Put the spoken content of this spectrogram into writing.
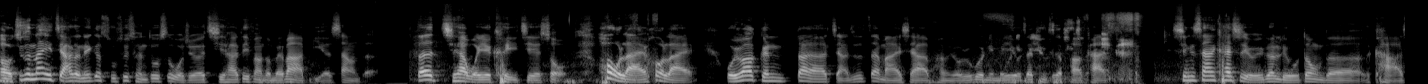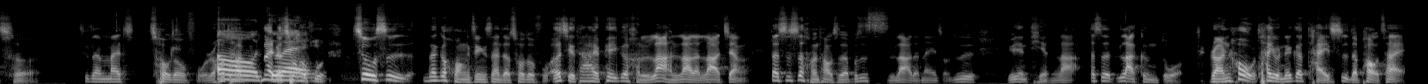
哦，就是那一家的那个酥脆程度是我觉得其他地方都没办法比得上的，但是其他我也可以接受。后来，后来我又要跟大家讲，就是在马来西亚的朋友，如果你们有在听这个 podcast，新山开始有一个流动的卡车。就在卖臭豆腐，然后他卖的臭豆腐就是那个黄金山的臭豆腐，而且他还配一个很辣很辣的辣酱，但是是很好吃的，不是死辣的那一种，就是有点甜辣，但是辣更多。然后他有那个台式的泡菜，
